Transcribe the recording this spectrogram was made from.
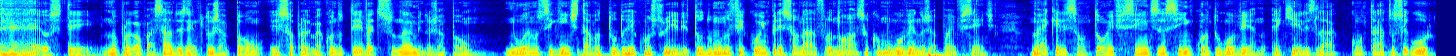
É, eu citei no programa passado o exemplo do Japão, e só para lembrar, quando teve a tsunami do Japão, no ano seguinte estava tudo reconstruído e todo mundo ficou impressionado, falou: "Nossa, como o governo do Japão é eficiente". Não é que eles são tão eficientes assim quanto o governo, é que eles lá contratam o seguro.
